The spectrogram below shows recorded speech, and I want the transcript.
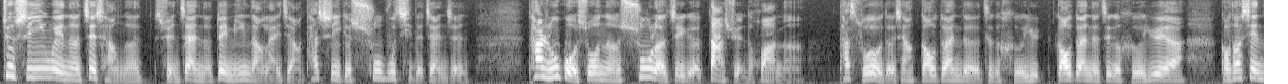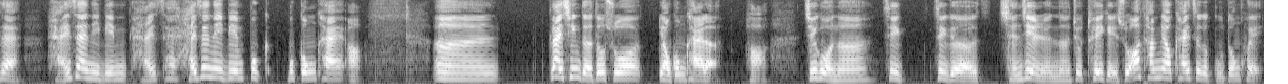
就是因为呢，这场呢选战呢，对民进党来讲，它是一个输不起的战争。他如果说呢输了这个大选的话呢，他所有的像高端的这个合约，高端的这个合约啊，搞到现在还在那边，还在还在那边不不公开啊。嗯，赖清德都说要公开了，好，结果呢，这这个陈建仁呢就推给说哦，他们要开这个股东会，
